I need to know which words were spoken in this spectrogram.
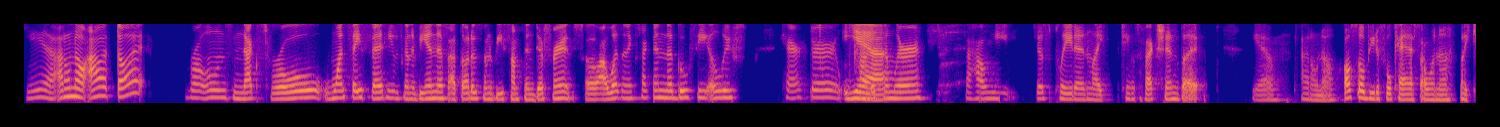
yeah, I don't know. I thought Rowoon's next role, once they said he was going to be in this, I thought it was going to be something different. So I wasn't expecting the goofy, aloof character. Yeah. Kind of similar to how he just played in like King's Affection. But yeah, I don't know. Also, beautiful cast. I want to like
